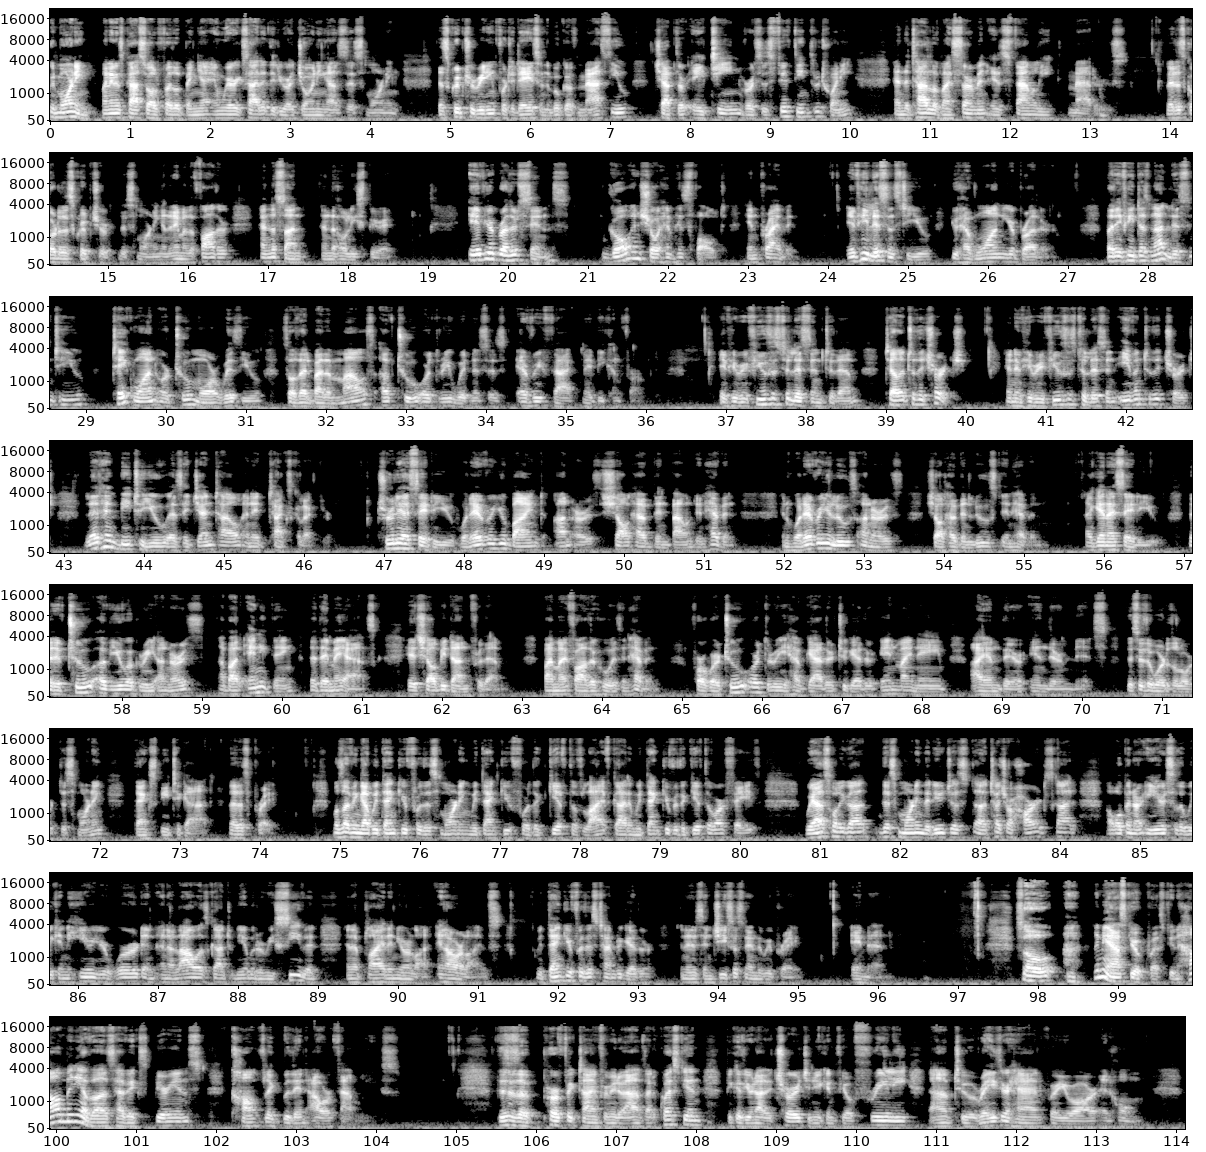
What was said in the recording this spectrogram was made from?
Good morning. My name is Pastor Alfredo Peña, and we're excited that you are joining us this morning. The scripture reading for today is in the book of Matthew, chapter 18, verses 15 through 20, and the title of my sermon is Family Matters. Let us go to the scripture this morning in the name of the Father, and the Son, and the Holy Spirit. If your brother sins, go and show him his fault in private. If he listens to you, you have won your brother. But if he does not listen to you, Take one or two more with you, so that by the mouth of two or three witnesses every fact may be confirmed. If he refuses to listen to them, tell it to the church. And if he refuses to listen even to the church, let him be to you as a Gentile and a tax collector. Truly I say to you, whatever you bind on earth shall have been bound in heaven, and whatever you loose on earth shall have been loosed in heaven. Again I say to you, that if two of you agree on earth about anything that they may ask, it shall be done for them by my Father who is in heaven. For where two or three have gathered together in my name, I am there in their midst. This is the word of the Lord this morning. Thanks be to God. Let us pray. Most loving God, we thank you for this morning. We thank you for the gift of life, God, and we thank you for the gift of our faith. We ask, Holy God, this morning that you just uh, touch our hearts, God, uh, open our ears so that we can hear your word and, and allow us, God, to be able to receive it and apply it in, your li- in our lives. We thank you for this time together, and it is in Jesus' name that we pray. Amen. So let me ask you a question. How many of us have experienced conflict within our family? This is a perfect time for me to ask that question because you're not at church and you can feel freely um, to raise your hand where you are at home.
